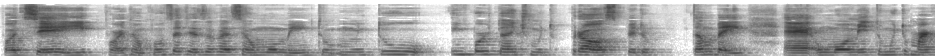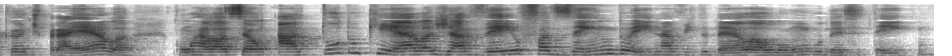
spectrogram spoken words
pode ser aí, pode, não, com certeza vai ser um momento muito importante, muito próspero também. É um momento muito marcante para ela com relação a tudo que ela já veio fazendo aí na vida dela ao longo desse tempo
